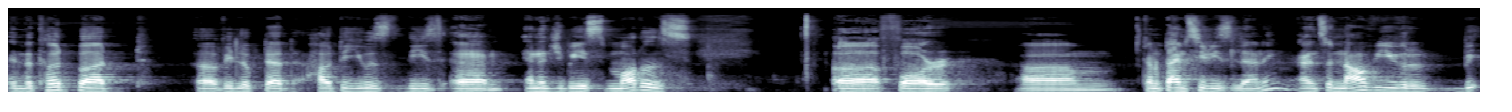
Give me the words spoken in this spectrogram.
in the third part, we looked at how to use these um, energy-based models for um, kind of time series learning. And so now we will be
